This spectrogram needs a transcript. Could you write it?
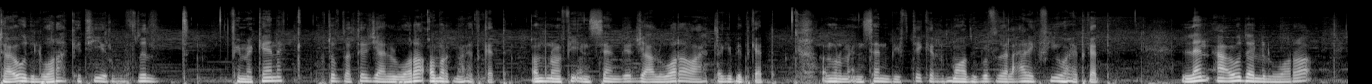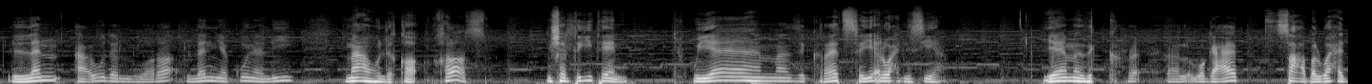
تعود للوراء كتير وفضلت في مكانك وتفضل ترجع للوراء عمرك ما هتتقدم عمر ما في إنسان بيرجع للوراء وهتلاقيه بيتقدم عمر ما إنسان بيفتكر الماضي وبيفضل عالج فيه وهيتقدم لن أعود للوراء لن أعود للوراء لن يكون لي معه لقاء. خلاص مش هلتقيه تاني. وياما ذكريات سيئة الواحد نسيها. ياما ذكر وجعات صعبة الواحد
